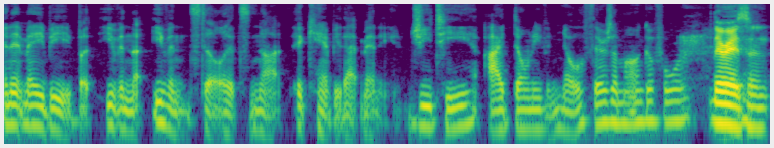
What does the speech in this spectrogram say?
And it may be, but even the, even still it's not it can't be that many. GT, I don't even know if there's a manga for. There isn't.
